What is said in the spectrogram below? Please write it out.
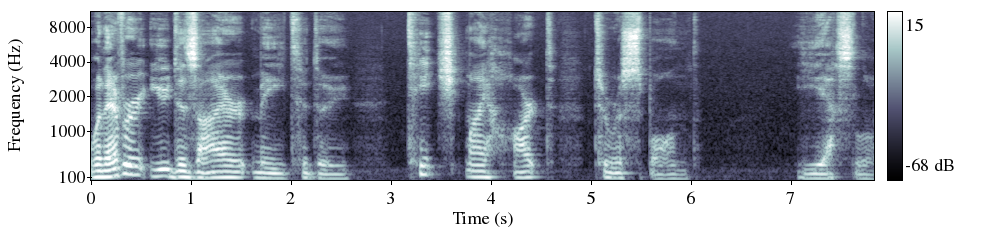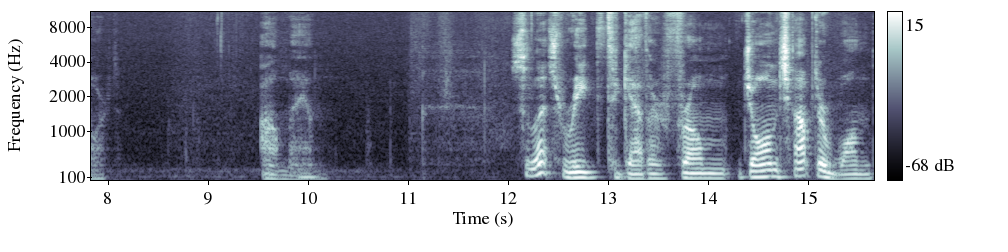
Whatever you desire me to do, teach my heart to respond. Yes, Lord. Amen. So let's read together from John chapter 1,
